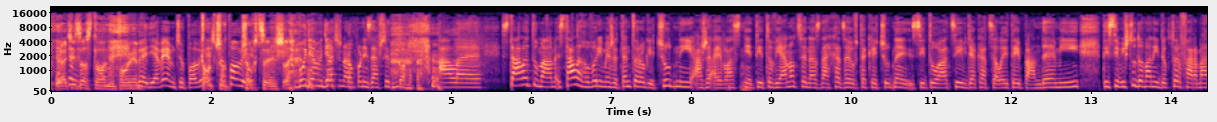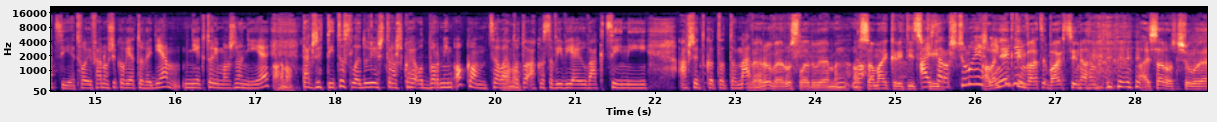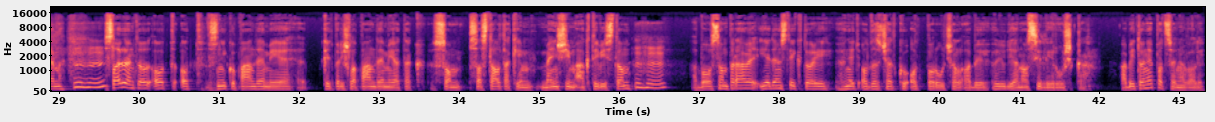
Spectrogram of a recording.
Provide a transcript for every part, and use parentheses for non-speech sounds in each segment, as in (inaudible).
ja ti sa z toho nepoviem. Veď ja viem, čo povieš, To, čo- čo povieš. čo chceš. (laughs) Budem vďačná úplne za všetko. Ale stále tu máme, stále hovoríme, že tento rok je čudný a že aj vlastne tieto Vianoce nás nachádzajú v takej čudnej situácii vďaka celej tej pandémii. Ty si vyštudovaný doktor farmácie, tvoji fanúšikovia to vedia, niektorí možno nie. Áno. Takže ty to sleduješ trošku aj odborným okom, celé Áno. toto, ako sa vyvíjajú vakcíny a všetko toto. Má... Veru, veru, sledujem. No, som aj kritický. aj sa rozčuluješ Ale nie niekedy? k tým vak- vakcínám. (laughs) aj sa rozčulujem. Mhm. Sledujem to od, od vzniku pandémie. Keď prišla pandémia, tak som sa stal takým menším aktivistom. Mhm. A bol som práve jeden z tých, ktorý hneď od začiatku odporúčal, aby ľudia nosili rúška. Aby to nepodceňovali.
